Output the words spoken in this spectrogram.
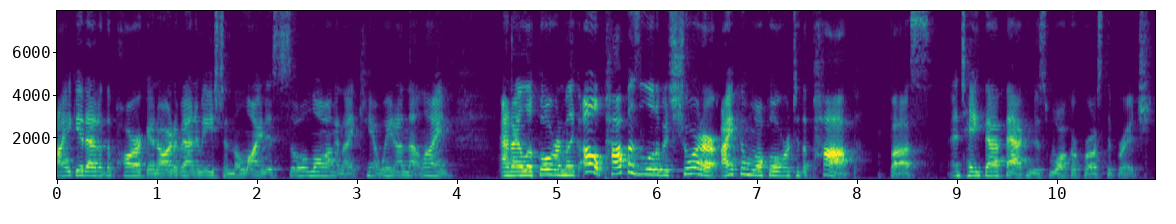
I get out of the park and Art of Animation, the line is so long and I can't wait on that line, and I look over and I'm like, oh, Papa's a little bit shorter, I can walk over to the Pop bus and take that back and just walk across the bridge.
